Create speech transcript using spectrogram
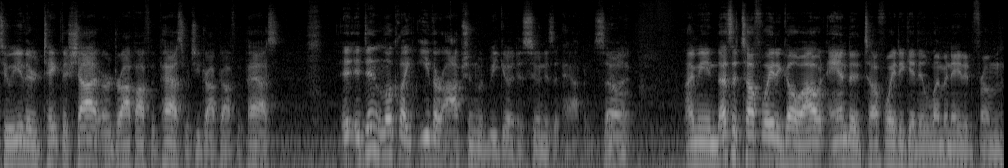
to either take the shot or drop off the pass, which he dropped off the pass, it, it didn't look like either option would be good as soon as it happened. So, Right. I mean, that's a tough way to go out and a tough way to get eliminated from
